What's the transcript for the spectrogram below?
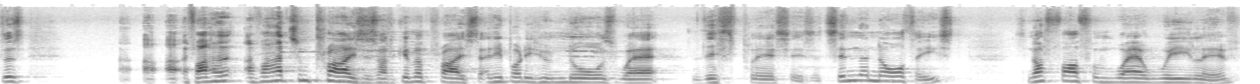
There's, if, I had, if I had some prizes, I'd give a prize to anybody who knows where this place is. It's in the northeast. It's not far from where we live.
